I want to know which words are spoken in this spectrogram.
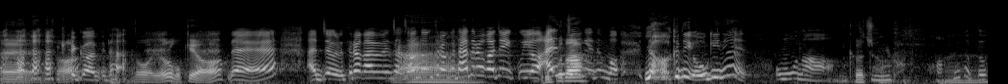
네. 자, 깔끔합니다. 어, 열어볼게요. 네, 안쪽으로 들어가면서 야. 전동 트렁크 다 들어가져 있고요. 이쁘다. 안쪽에는 뭐, 야, 근데 여기는 어머나. 그렇죠. 와, 이것도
